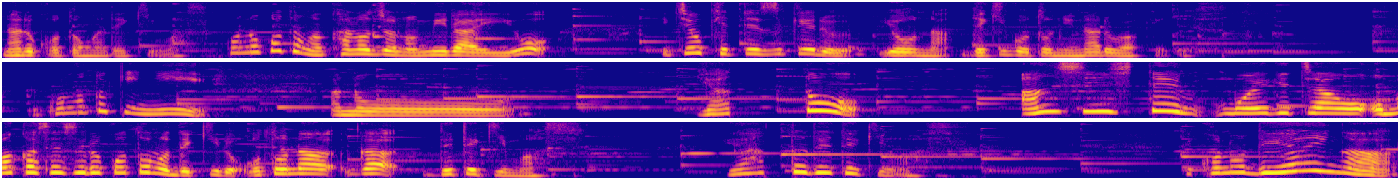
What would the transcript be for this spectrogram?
なることができます。このことが彼女の未来を一応決定づけるような出来事になるわけです。この時に、あのーやっと安心して萌木ちゃんをお任せすることのできる大人が出てきます。やっと出てきます。でこの出会いが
